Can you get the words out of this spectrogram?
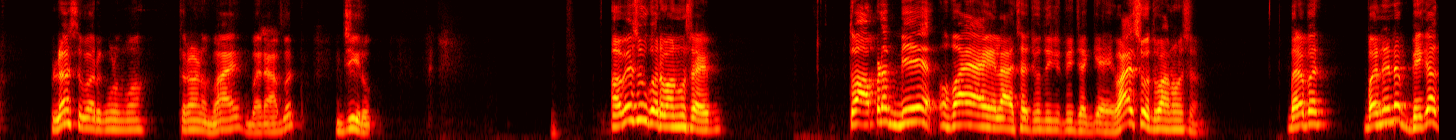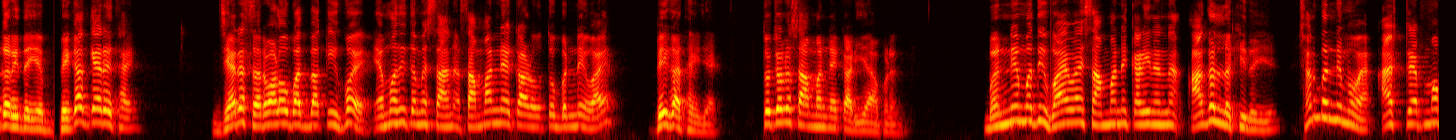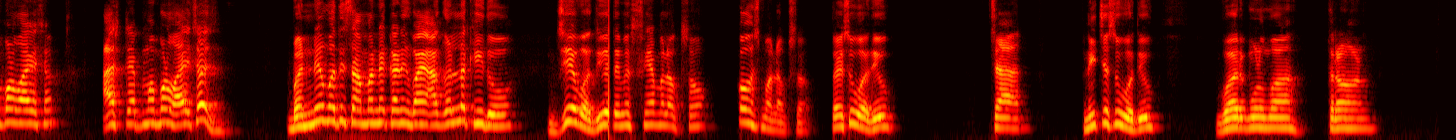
પ્લસ વર્ગમૂળમાં ત્રણ વાય બરાબર જીરો હવે શું કરવાનું સાહેબ? તો આપણે બે વાય આવેલા છે જુદી જુદી જગ્યાએ. વાય શોધવાનો છે. બરાબર? બંનેને ભેગા કરી દઈએ. ભેગા ક્યારે થાય? જ્યારે સરવાળો બાદબાકી હોય, એમાંથી તમે સામાન્ય કાઢો તો બંને વાય ભેગા થઈ જાય. તો ચલો સામાન્ય કાઢીએ આપણે. બંનેમાંથી વાય વાય સામાન્ય કાઢીને આગળ લખી દઈએ. છે ને બંનેમાં વાય? આ સ્ટેપમાં પણ વાય છે. આ સ્ટેપમાં પણ વાય છે જ. બંનેમાંથી સામાન્ય કાઢીને વાય આગળ લખી દો. જે વધ્યું તમે શેમાં લખશો. કૌંસમાં લખશો. તો એ શું વધ્યું? ચાર. નીચે શું વધ્યું? વર્ગમૂળમાં ત્રણ.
